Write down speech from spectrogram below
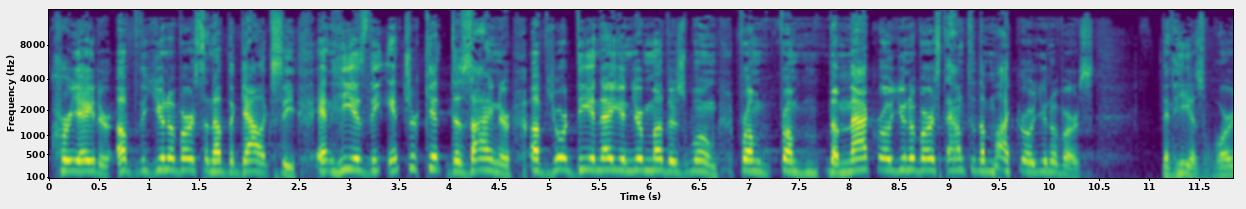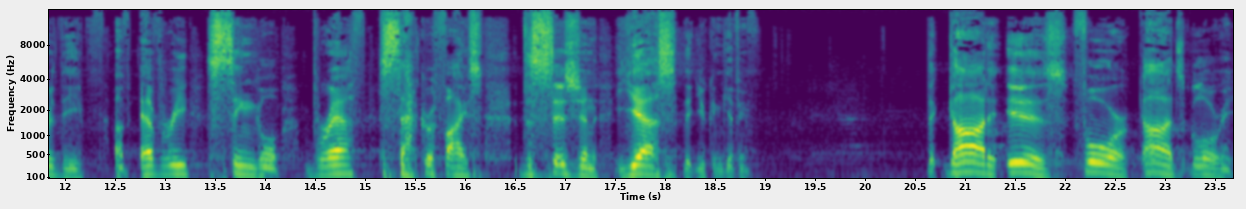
creator of the universe and of the galaxy, and he is the intricate designer of your DNA in your mother's womb, from, from the macro universe down to the micro universe, then he is worthy of every single breath, sacrifice, decision, yes, that you can give him. That God is for God's glory.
